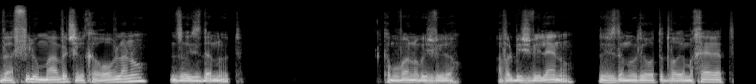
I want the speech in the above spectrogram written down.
ואפילו מוות של קרוב לנו, זו הזדמנות. כמובן לא בשבילו, אבל בשבילנו, זו הזדמנות לראות את הדברים אחרת.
